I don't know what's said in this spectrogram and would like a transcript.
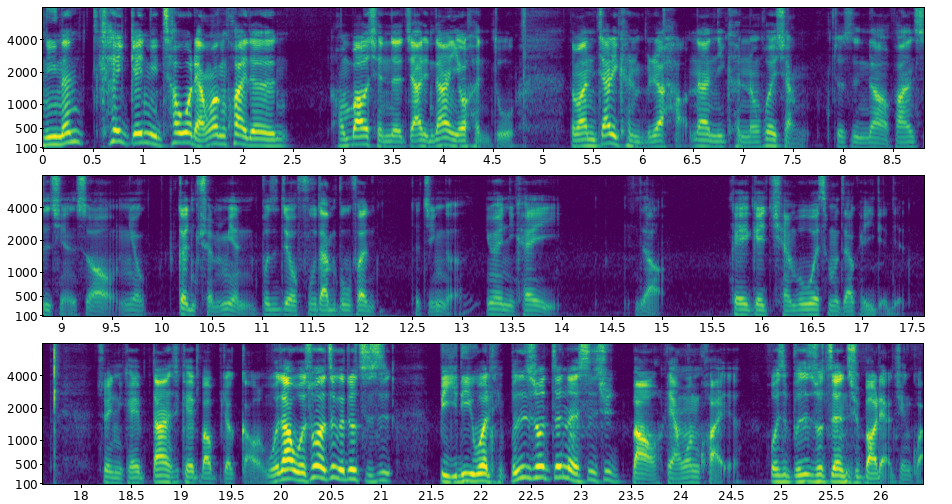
你能可以给你超过两万块的红包钱的家庭，当然有很多，懂吗？你家里可能比较好，那你可能会想，就是你知道发生事情的时候，你有更全面，不是只有负担部分的金额，因为你可以，你知道，可以给全部，为什么只要给一点点？所以你可以，当然是可以保比较高了。我知道我说的这个就只是比例问题，不是说真的是去保两万块的，或是不是说真的去保两千块，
